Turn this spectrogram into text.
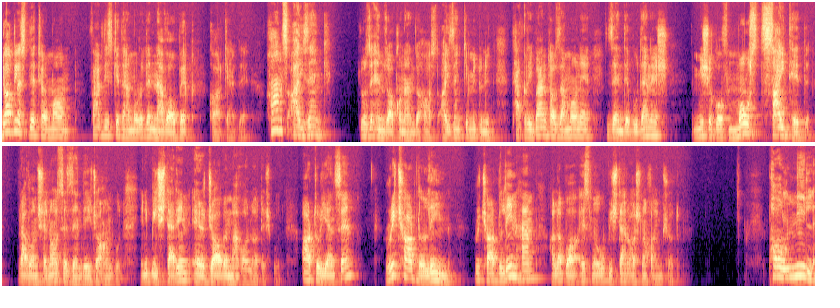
داگلس دترمان فردی است که در مورد نوابغ کار کرده. هانس آیزنک جزء امضا کننده هاست. آیزنک که می‌دونید تقریبا تا زمان زنده بودنش میشه گفت most cited روانشناس زنده جهان بود. یعنی بیشترین ارجاب مقالاتش بود. آرتور ینسن ریچارد لین. ریچارد لین هم حالا با اسم او بیشتر آشنا خواهیم شد. پاول میل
